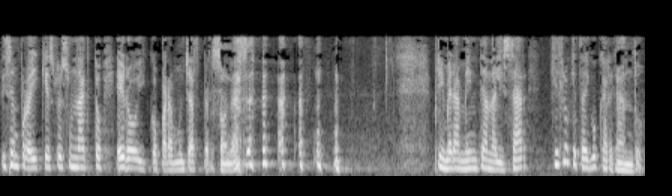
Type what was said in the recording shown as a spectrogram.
Dicen por ahí que esto es un acto heroico para muchas personas. Primeramente, analizar qué es lo que traigo cargando.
